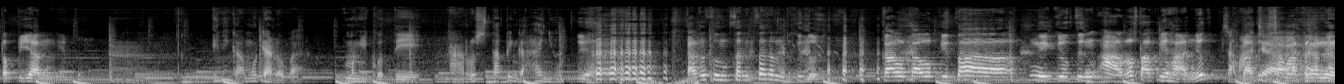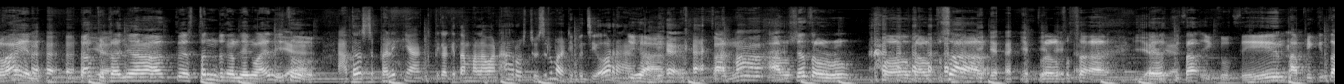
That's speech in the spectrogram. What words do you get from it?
tepian gitu hmm. ini nggak mudah loh pak mengikuti arus tapi nggak hanyut ya karena tuntutan kita kan begitu kalau kalau kita ngikutin arus tapi hanyut sama aja. sama dengan yang lain nah, Iya. bedanya Kristen dengan yang lain Iya. itu atau sebaliknya ketika kita melawan arus justru malah dibenci orang Iya, kan? karena arusnya terlalu terlalu besar, Iya, iya, terlalu iya. besar. Iya, ya, iya. kita ikutin, tapi kita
